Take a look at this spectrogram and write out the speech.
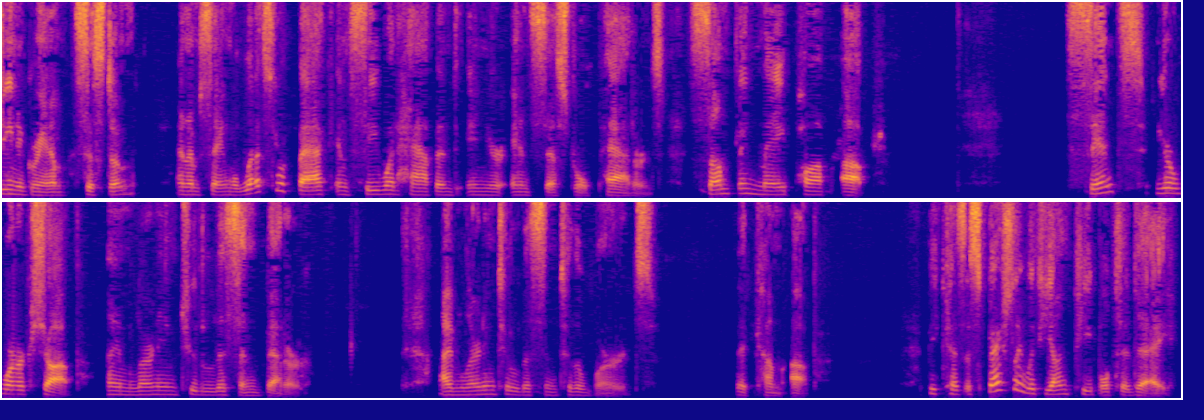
genogram system and I'm saying, well, let's look back and see what happened in your ancestral patterns. Something may pop up. Since your workshop, I'm learning to listen better. I'm learning to listen to the words that come up. Because, especially with young people today,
